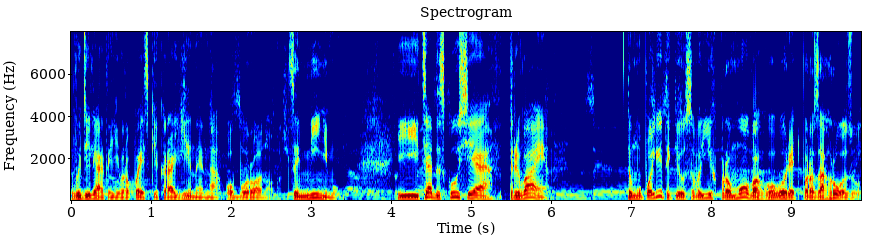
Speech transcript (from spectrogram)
виділяти європейські країни на оборону. Це мінімум. І ця дискусія триває. Тому політики у своїх промовах говорять про загрозу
